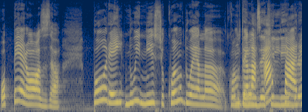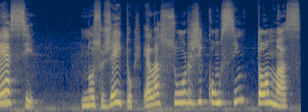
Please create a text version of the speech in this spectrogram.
operosa Porém, no início, quando ela, quando, quando ela um aparece né? no sujeito, ela surge com sintomas.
